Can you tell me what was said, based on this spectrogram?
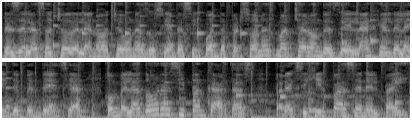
Desde las 8 de la noche, unas 250 personas marcharon desde el Ángel de la Independencia con veladoras y pancartas para exigir paz en el país,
